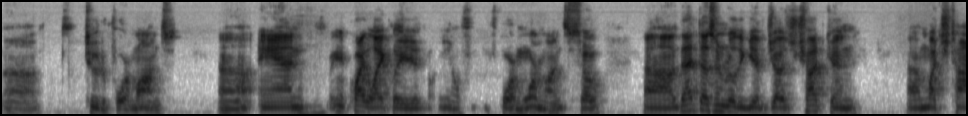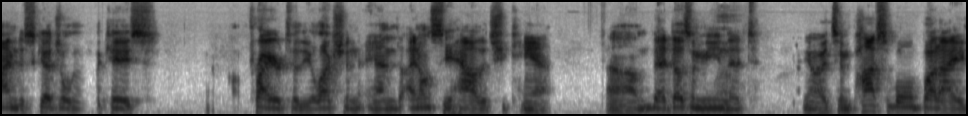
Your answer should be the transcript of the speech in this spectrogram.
uh, two to four months, uh, and mm-hmm. quite likely, you know, four more months. So uh, that doesn't really give Judge Chutkan uh, much time to schedule the case prior to the election, and I don't see how that she can. Um, that doesn't mean that you know it's impossible, but I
